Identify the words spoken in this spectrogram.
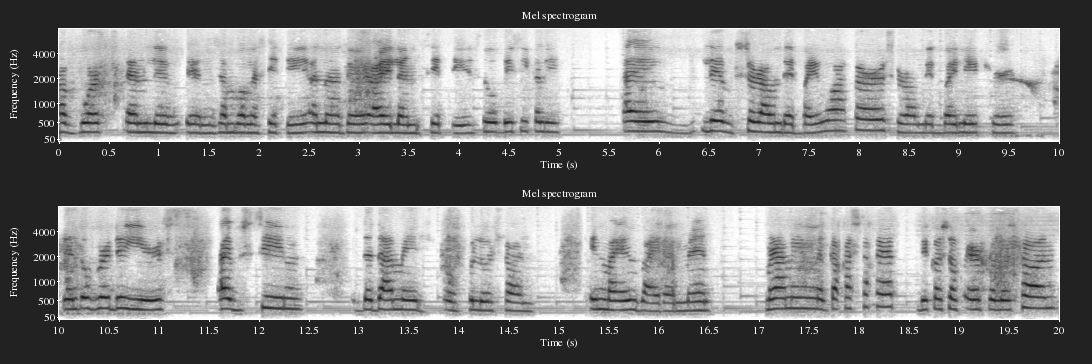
have worked and lived in Zamboanga City, another island city. So basically, I lived surrounded by water, surrounded by nature. And over the years, I've seen the damage of pollution in my environment. Maraming nagkakasakit because of air pollution.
